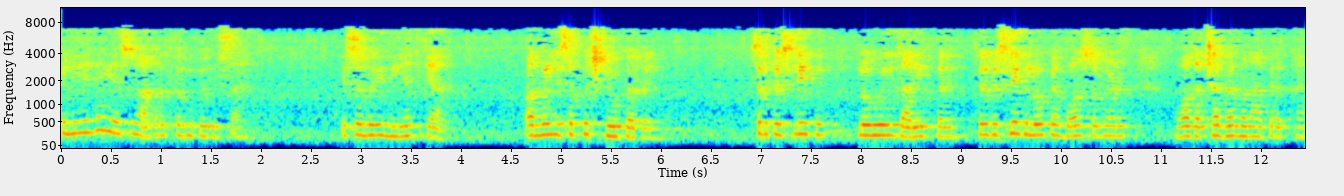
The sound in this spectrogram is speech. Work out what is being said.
کے لیے ہے یا اس میں آخرت کا بھی کوئی حصہ ہے؟ اس میں میری نیت کیا ہے؟ اور میں یہ سب کچھ کیوں کر رہی ہوں؟ صرف اس لیے کہ لوگ میری تعریف کریں، صرف اس لیے کہ لوگ بہت سگڑ بہت اچھا گھر بنا کے رکھا ہے،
